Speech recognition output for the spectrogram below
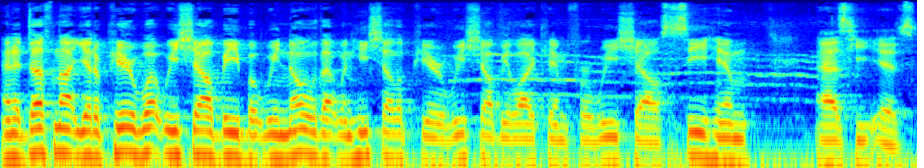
And it doth not yet appear what we shall be, but we know that when he shall appear, we shall be like him, for we shall see him as he is.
